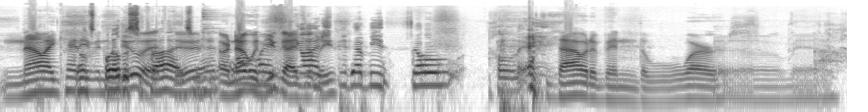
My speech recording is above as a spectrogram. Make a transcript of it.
Now I can't Don't even spoil do the surprise, it, dude. man. Or not Oh with my you guys gosh, at least. Dude, that'd be so hilarious. That would have been the worst. Oh man. Ah.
